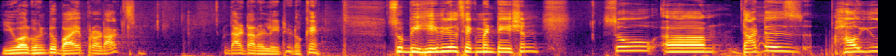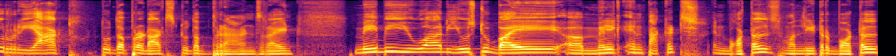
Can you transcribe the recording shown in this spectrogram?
You are going to buy products that are related, okay? So behavioral segmentation, so um, that is how you react to the products, to the brands, right? Maybe you are used to buy uh, milk in packets in bottles one liter bottle.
